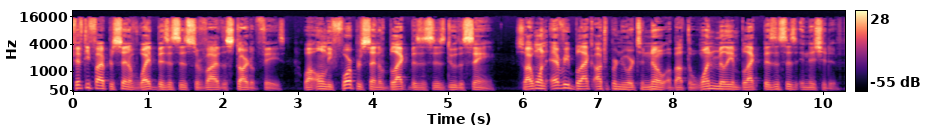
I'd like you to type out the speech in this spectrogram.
55% of white businesses survive the startup phase, while only 4% of black businesses do the same. So I want every black entrepreneur to know about the 1 Million Black Businesses Initiative.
